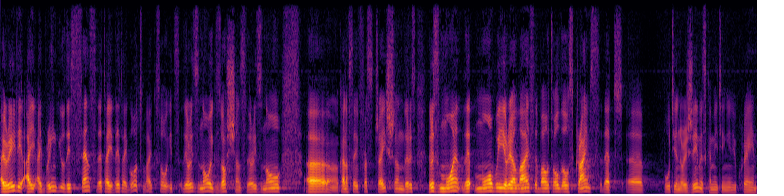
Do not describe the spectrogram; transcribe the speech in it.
I really, I, I bring you this sense that I, that I got, like, so it's, there is no exhaustion, there is no uh, kind of say frustration, there is, there is more, the more we realize about all those crimes that uh, Putin regime is committing in Ukraine.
